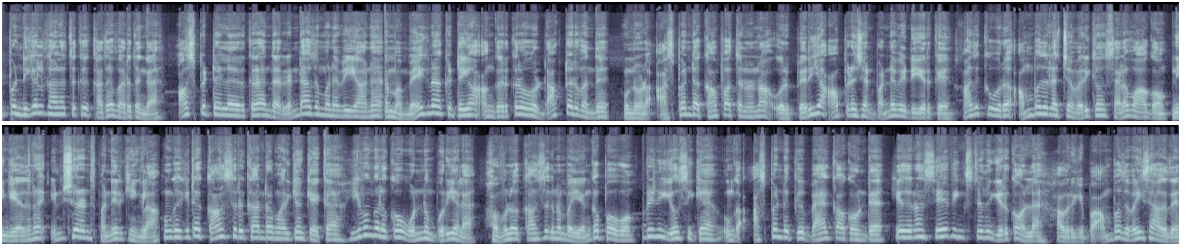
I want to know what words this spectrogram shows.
இப்ப நிகழ்காலத்துக்கு கதை வருதுங்க. ஹாஸ்பிட்டல்ல இருக்கிற அந்த ரெண்டாவது மனைவியான நம்ம மேக்னா கிட்டயும் அங்க இருக்கிற ஒரு டாக்டர் வந்து உன்னோட ஹஸ்பண்டை காப்பாத்தணும்னா ஒரு பெரிய ஆபரேஷன் பண்ண வேண்டி இருக்கு அதுக்கு ஒரு ஐம்பது லட்சம் வரைக்கும் செலவாகும். நீங்க எதனா இன்சூரன்ஸ் இருக்கீங்களா உங்ககிட்ட காசு இருக்கான்ற மாதிரிக்கும் கேட்க இவங்களுக்கும் ஒன்றும் புரியல. அவ்வளவு காசுக்கு நம்ம எங்க போவோம்? அப்படின்னு யோசிக்க உங்க ஹஸ்பண்டுக்கு பேங்க் அக்கவுண்ட் எதனா சேவிங்ஸ்னு இருக்கும்ல அவருக்கு இப்போ ஐம்பது வயசு ஆகுது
